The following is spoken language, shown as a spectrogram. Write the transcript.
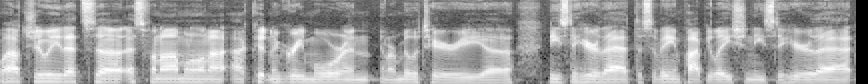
Wow, Chewy, that's uh, that's phenomenal, and I, I, couldn't agree more. And, and our military uh, needs to hear that. The civilian population needs to hear that.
